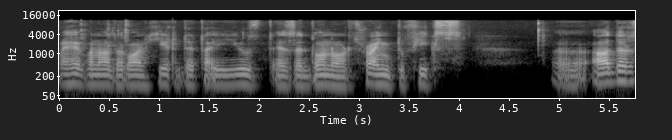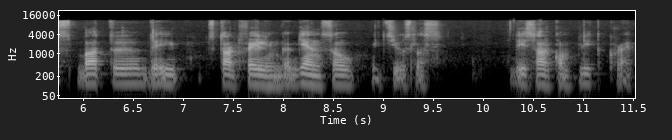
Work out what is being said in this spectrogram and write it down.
I have another one here that I used as a donor trying to fix uh, others but uh, they start failing again so it's useless. These are complete crap.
